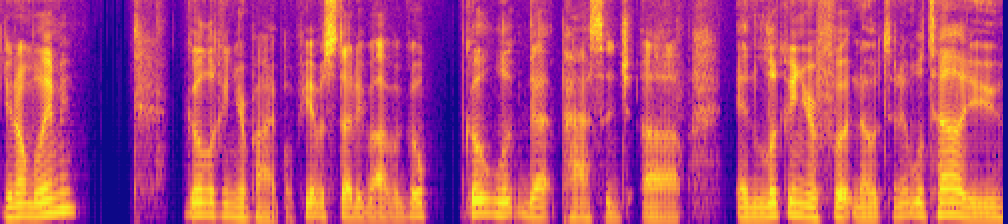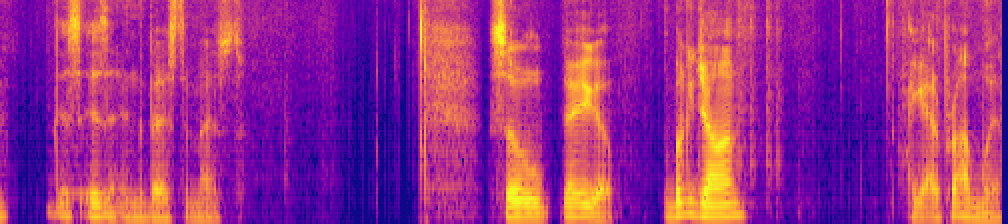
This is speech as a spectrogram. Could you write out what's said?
You don't believe me? Go look in your Bible. If you have a study Bible, go go look that passage up and look in your footnotes, and it will tell you this isn't in the best and most. So there you go. Book of John, I got a problem with.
